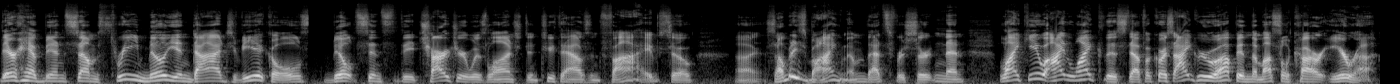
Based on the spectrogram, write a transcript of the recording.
There have been some three million Dodge vehicles built since the Charger was launched in 2005. So. Uh, somebody's buying them, that's for certain. And like you, I like this stuff. Of course, I grew up in the muscle car era.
